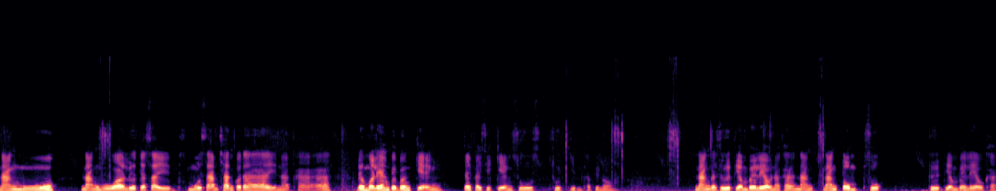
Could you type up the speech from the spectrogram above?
หนังหมู หนังวัวหรือจะใส่หมูสามชั้นก็ได้นะคะ เดี๋ยวหมอแรงไปเบิ่งแกงใจไฟสีแกงสู้สู้กินครับพี่น้อง หนังก็ซื้อเตรียมไว้แล้วนะคะ หนังหนังต้มสุกซื้อเตรียมไว้แล้วค่ะ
